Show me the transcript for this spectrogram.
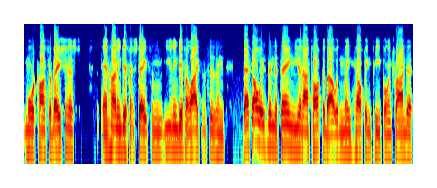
more conservationist and hunting different states and using different licenses. And that's always been the thing you and I talked about with me helping people and trying to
